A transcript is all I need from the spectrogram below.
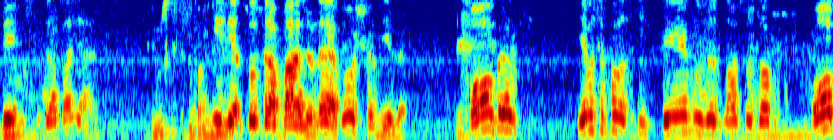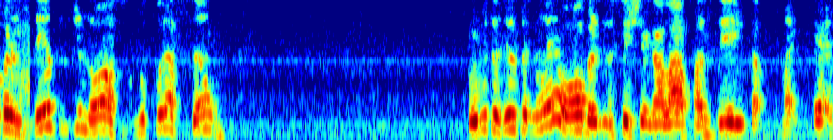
Temos que trabalhar. Temos que trabalhar. Inventou trabalho, né? Poxa vida. Obras. E aí você falou assim: temos as nossas obras. Obras dentro de nós, no coração. Por muitas vezes não é obra de você chegar lá, fazer e tal, mas é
